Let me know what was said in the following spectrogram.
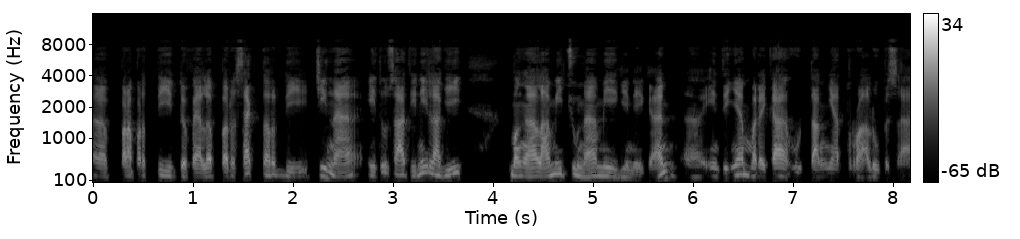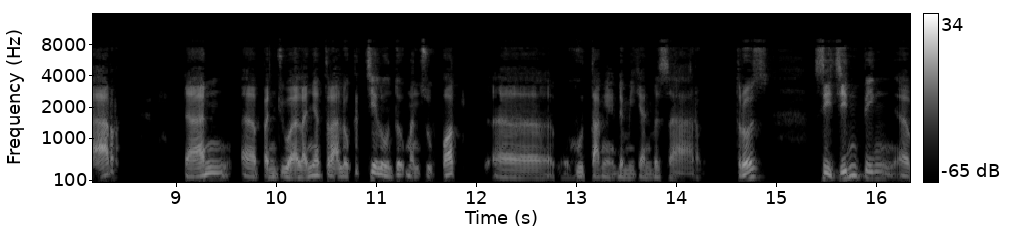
uh, property developer sector di Cina itu saat ini lagi mengalami tsunami gini kan. Uh, intinya mereka hutangnya terlalu besar dan uh, penjualannya terlalu kecil untuk mensupport uh, hutang yang demikian besar. Terus Xi Jinping, uh,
